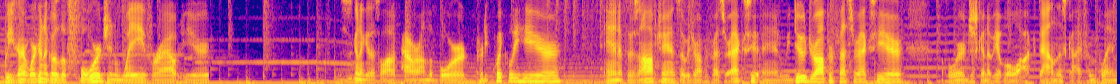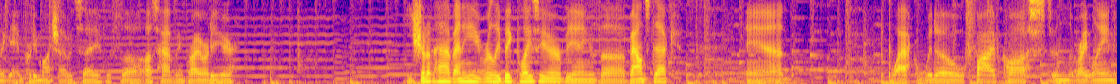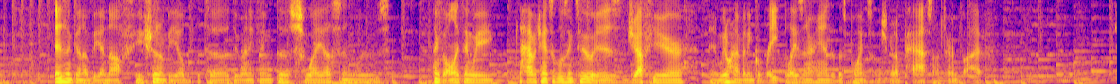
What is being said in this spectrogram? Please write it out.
we're we're gonna go the forge and wave route here. This is gonna get us a lot of power on the board pretty quickly here. And if there's an off chance that we draw Professor X here, and we do draw Professor X here, we're just going to be able to lock down this guy from playing the game pretty much, I would say, with uh, us having priority here. You shouldn't have any really big plays here, being the bounce deck and the Black Widow 5 cost in the right lane isn't going to be enough. He shouldn't be able to, to do anything to sway us and lose. I think the only thing we have a chance of losing to is Jeff here, and we don't have any great plays in our hands at this point, so I'm just going to pass on turn 5.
